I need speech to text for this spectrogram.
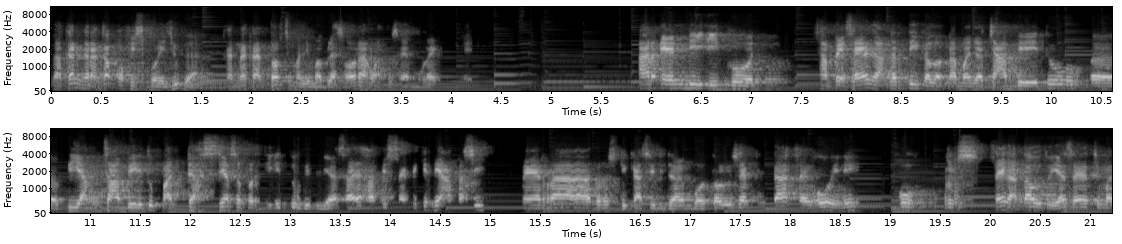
Bahkan ngerangkap office boy juga, karena kantor cuma 15 orang waktu saya mulai. R&D ikut, sampai saya nggak ngerti kalau namanya cabe itu, eh, biang cabe itu padasnya seperti itu gitu ya. Saya habis, saya pikir ini apa sih? Merah, terus dikasih di dalam botol, saya buka, saya, oh ini, oh, terus saya nggak tahu tuh ya, saya cuma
